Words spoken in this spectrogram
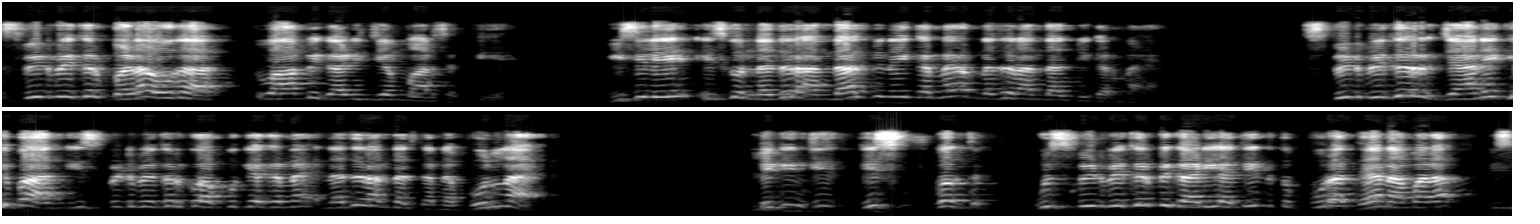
स्पीड ब्रेकर बड़ा होगा तो वहाँ पे गाड़ी जम मार सकती है। इसीलिए इसको नज़र अंदाज भी नहीं करना है और नज़र अंदाज भी करना है। स्पीड ब्रेकर जाने के बाद इस स्पीड ब्रेकर को आपको क्या करना है? नज़र अंदाज करना है, बोलना है। लेकिन जिस जिस वक्त उस स्पीड ब्रेकर पे गाड़ी आती है ना तो पूरा ध्यान हमारा इस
